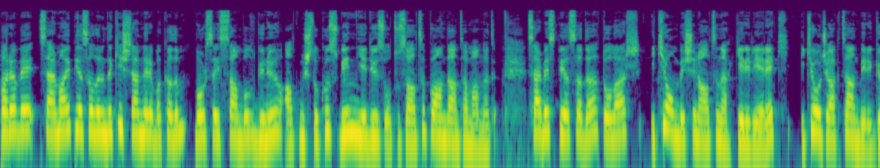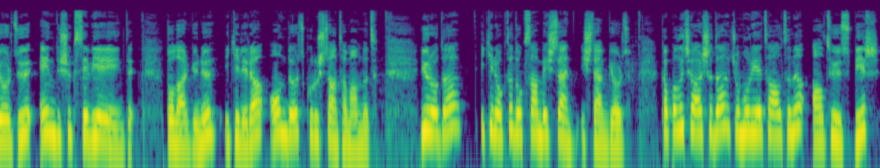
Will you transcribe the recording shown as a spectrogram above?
Para ve sermaye piyasalarındaki işlemlere bakalım. Borsa İstanbul günü 69.736 puandan tamamladı. Serbest piyasada dolar 2.15'in altına gerileyerek 2 Ocak'tan beri gördüğü en düşük seviyeye indi. Dolar günü 2 lira 14 kuruştan tamamladı. Euro'da 2.95'ten işlem gördü. Kapalı çarşıda Cumhuriyet altını 601,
